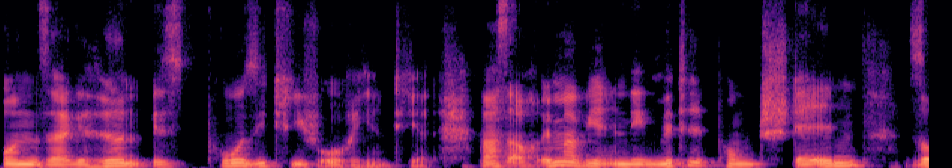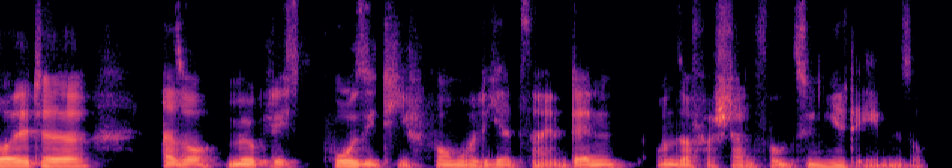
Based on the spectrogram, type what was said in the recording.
Unser Gehirn ist positiv orientiert. Was auch immer wir in den Mittelpunkt stellen, sollte also möglichst positiv formuliert sein, denn unser Verstand funktioniert ebenso.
